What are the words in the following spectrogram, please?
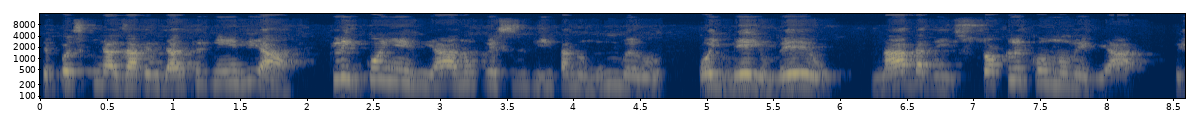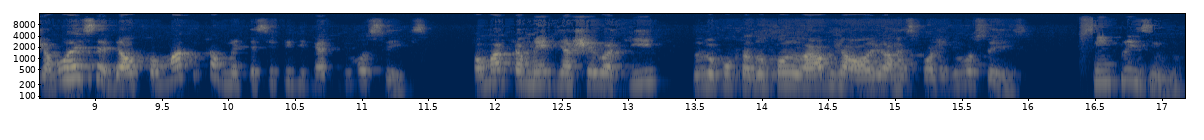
Depois que finalizar a atividade, clique em enviar. Clicou em enviar, não precisa digitar meu número ou e-mail meu, nada disso. Só clicou no enviar, eu já vou receber automaticamente esse feedback de vocês. Automaticamente já chego aqui no meu computador, quando eu abro, já olho a resposta de vocês. Simplesinho,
